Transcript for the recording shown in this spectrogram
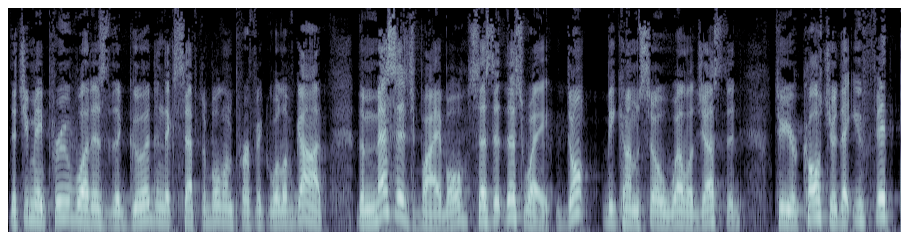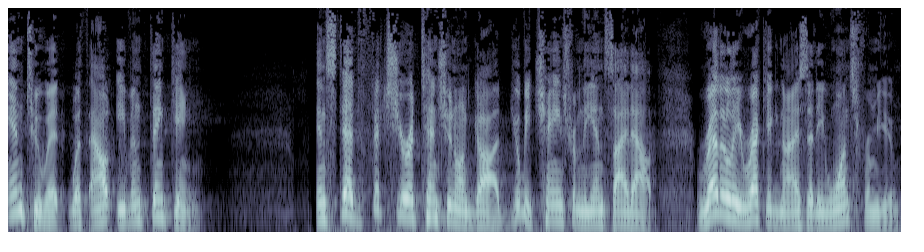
that you may prove what is the good and acceptable and perfect will of God. The Message Bible says it this way Don't become so well adjusted to your culture that you fit into it without even thinking. Instead, fix your attention on God. You'll be changed from the inside out. Readily recognize that He wants from you,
